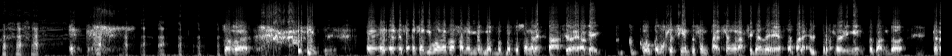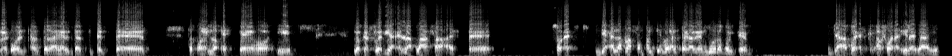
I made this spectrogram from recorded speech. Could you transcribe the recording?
so, eh, eh, eh, ese tipo de cosas me, me, puso en el espacio de, ok, ¿cómo, se siente sentarse en una fila de eso? ¿Cuál es el procedimiento cuando te recortan, te dan el, te, te, ponen los espejos y lo que fue día en la plaza, este, so, día en la plaza en particular pega bien duro porque ya pues es afuera ilegal.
